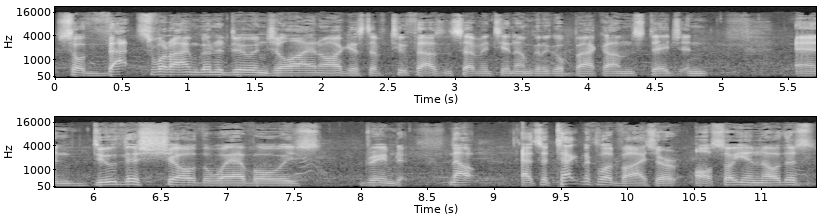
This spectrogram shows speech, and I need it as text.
So that's what I'm going to do in July and August of 2017. I'm going to go back on stage and and do this show the way I've always dreamed it. Now, as a technical advisor, also, you know, there's,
